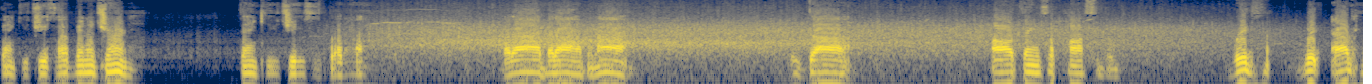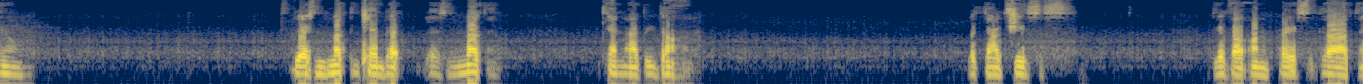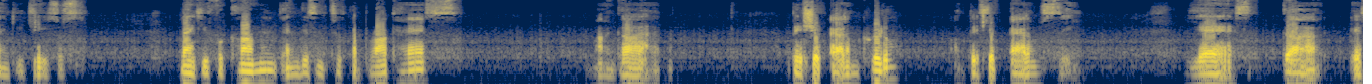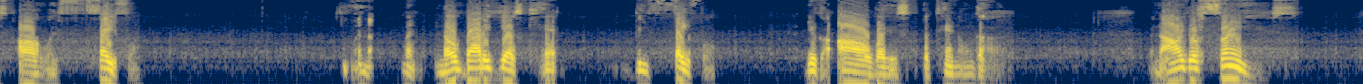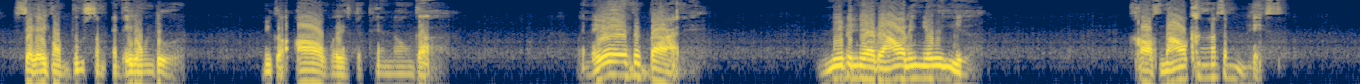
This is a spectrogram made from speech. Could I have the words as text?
Thank you, Jesus. I've been a journey. Thank you, Jesus. But I, but I, but I, but I, with God, all things are possible. With, without Him, there's nothing can be, there's nothing cannot be done without Jesus. Give our honor praise to God. Thank you, Jesus. Thank you for coming and listening to the broadcast. My God. Bishop Adam Criddle or Bishop Adam C. Yes, God is always faithful. When, when nobody else can be faithful, you can always depend on God. When all your friends say they're going to do something and they don't do it. You can always depend on God. When everybody living there all in your ear, causing all kinds of mess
